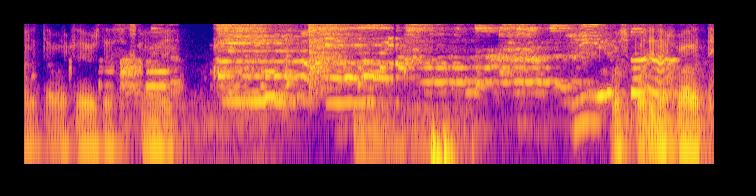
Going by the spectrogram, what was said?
Oni tamo ne još deset kaji. Gospodine, hvala ti.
